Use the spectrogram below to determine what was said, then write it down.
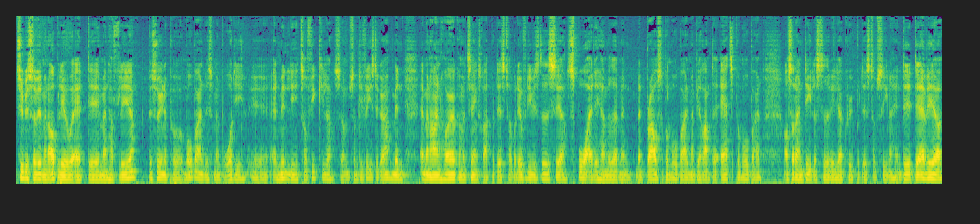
typisk så vil man opleve, at øh, man har flere besøgende på mobile, hvis man bruger de øh, almindelige trafikkilder, som, som de fleste gør, men at man har en højere konverteringsret på desktop, og det er jo fordi, vi stadig ser spor af det her med, at man, man browser på mobile, man bliver ramt af ads på mobile, og så er der en del, der stadig vælger at købe på desktop senere hen. Det, det er ved at,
